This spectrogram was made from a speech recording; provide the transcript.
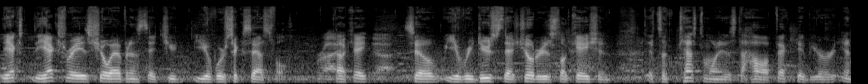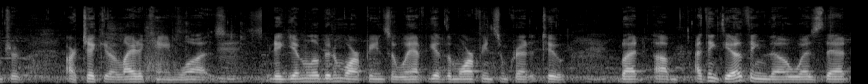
The X, the X-rays show evidence that you, you were successful. Right, Okay? yeah. So you reduced that shoulder dislocation. It's a testimony as to how effective your intra-articular lidocaine was. Mm-hmm. We did give him a little bit of morphine, so we have to give the morphine some credit too. Mm-hmm. But um, I think the other thing, though, was that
